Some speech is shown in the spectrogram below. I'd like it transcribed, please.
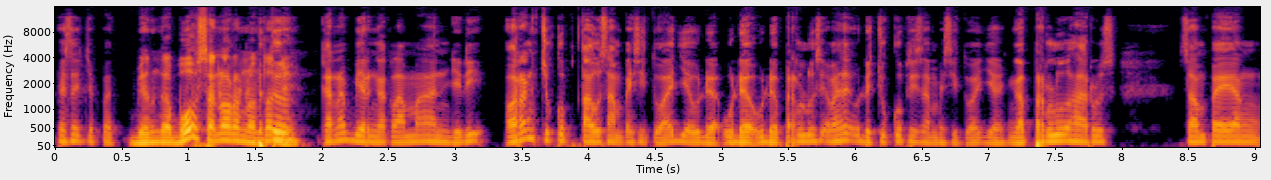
pace cepet. biar nggak bosan orang nonton Betul, ya. karena biar nggak kelamaan. Jadi orang cukup tahu sampai situ aja, udah udah udah perlu sih, maksudnya udah cukup sih sampai situ aja. Nggak perlu harus sampai yang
